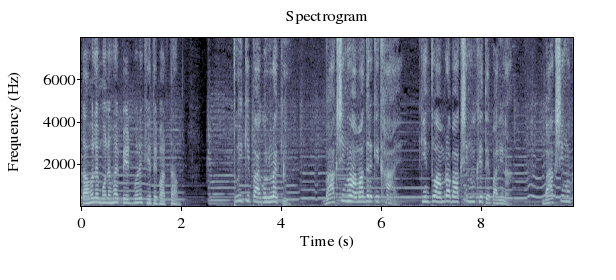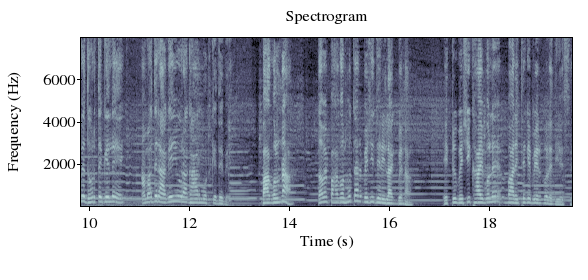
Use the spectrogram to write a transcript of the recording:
তাহলে মনে হয় পেট ভরে খেতে পারতাম। তুই কি পাগল নাকি? বাঘ সিংহ আমাদেরকে খায়। কিন্তু আমরা বাঘ সিংহ খেতে পারি না। বাঘ সিংহকে ধরতে গেলে আমাদের আগেই ওরা ঘাড় মুটকে দেবে। পাগল না? তবে পাগল হতে আর বেশি দেরি লাগবে না। একটু বেশি খাই বলে বাড়ি থেকে বের করে দিয়েছে।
